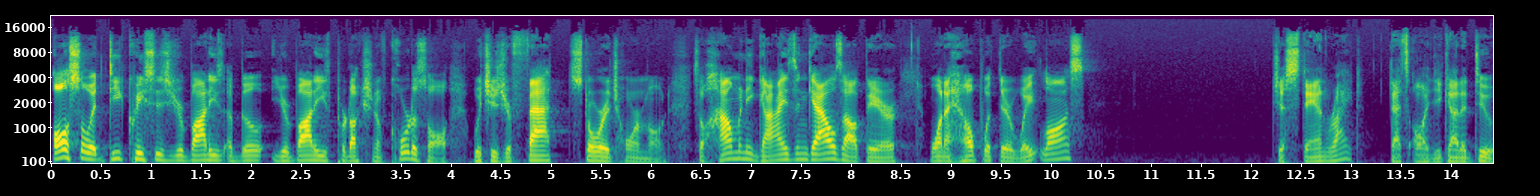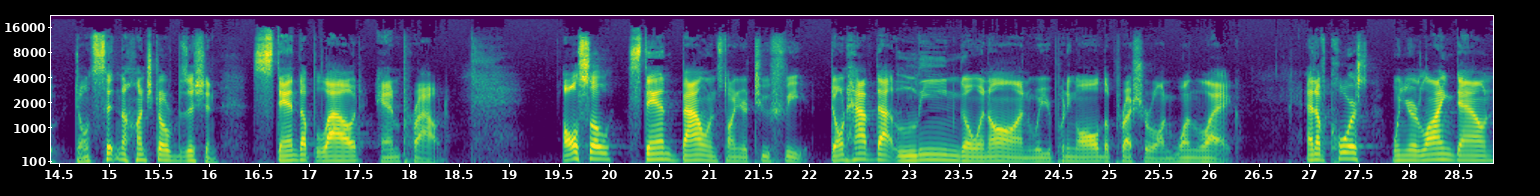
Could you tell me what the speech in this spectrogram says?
Also, it decreases your body's abil- your body's production of cortisol, which is your fat storage hormone. So, how many guys and gals out there want to help with their weight loss? Just stand right. That's all you got to do. Don't sit in a hunched over position. Stand up loud and proud. Also, stand balanced on your two feet. Don't have that lean going on where you're putting all the pressure on one leg. And of course, when you're lying down,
